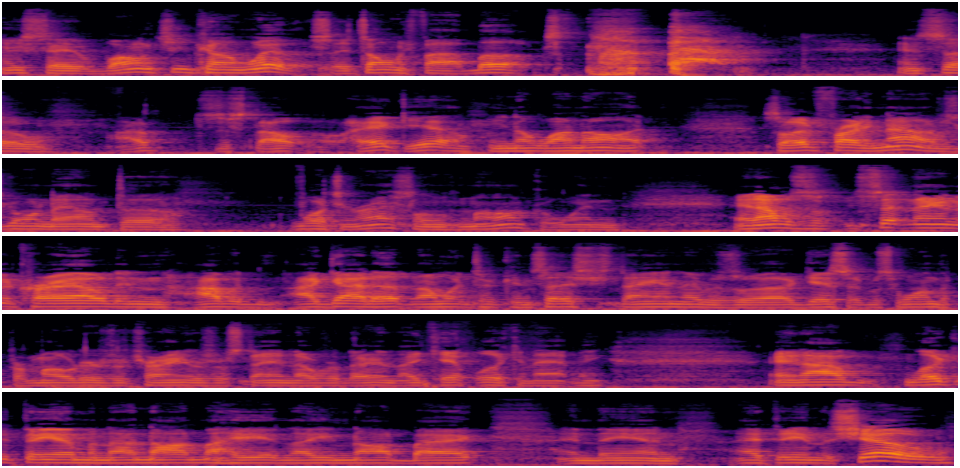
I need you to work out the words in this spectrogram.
he said, "Why don't you come with us? It's only five bucks." and so I just thought, well, heck yeah, you know why not? So every Friday night I was going down to watching wrestling with my uncle and and I was sitting there in the crowd, and I would I got up and I went to a concession stand. There was uh, I guess it was one of the promoters or trainers were standing over there, and they kept looking at me. And I look at them, and I nod my head, and they nod back. And then at the end of the show,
